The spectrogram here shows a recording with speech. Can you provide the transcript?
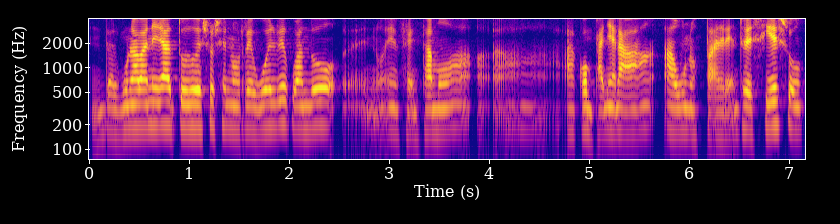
de alguna manera todo eso se nos revuelve cuando eh, nos enfrentamos a, acompañar a, unos padres. Entonces, si eso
